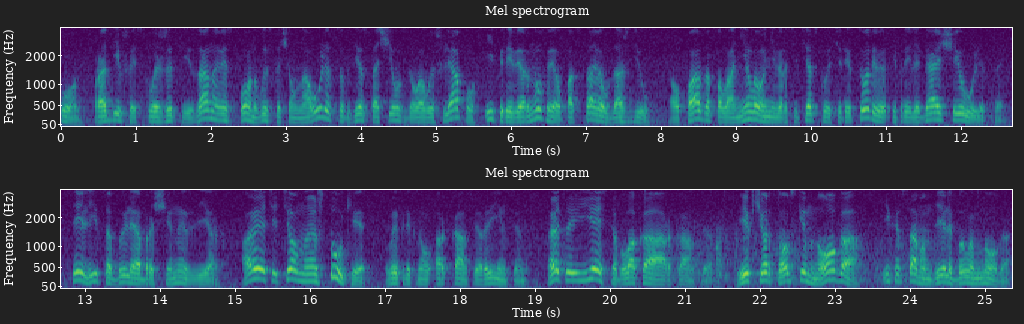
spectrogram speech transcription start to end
он. Пробившись сквозь жидкий занавес, он выскочил на улицу, где стащил с головы шляпу и, перевернув ее, подставил дождю. Толпа заполонила университетскую территорию и прилегающие улицы. Все лица были обращены вверх. «А эти темные штуки!» – выкрикнул арканцлер Ринсвинд. Это и есть облака, арканцлер. Их чертовски много. Их и в самом деле было много.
